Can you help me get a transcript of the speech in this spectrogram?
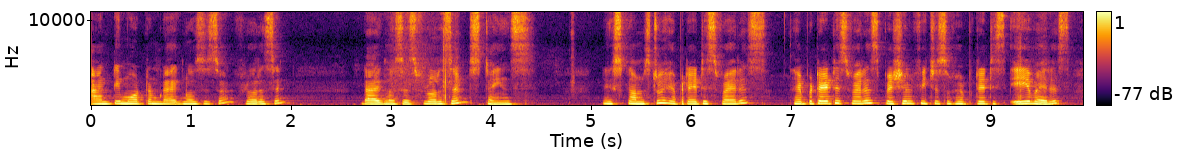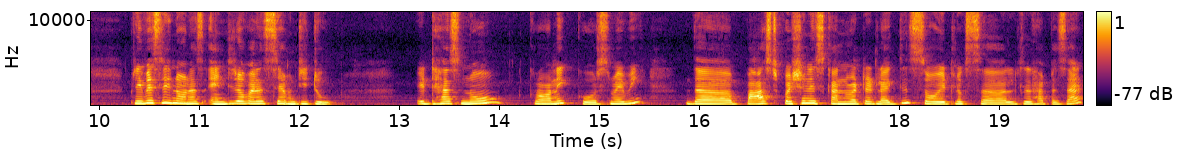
antemortem diagnosis or fluorescent diagnosis, fluorescent stains. Next comes to hepatitis virus. Hepatitis virus, special features of hepatitis A virus, previously known as enterovirus 72. It has no chronic course maybe. The past question is converted like this so it looks a little haphazard.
